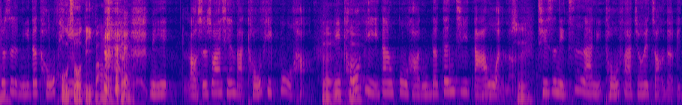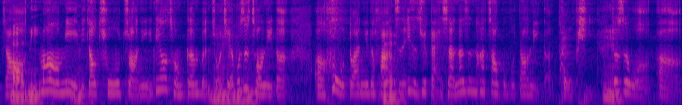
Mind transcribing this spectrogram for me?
就是你的头皮护错地方了，对，对 你老实说，先把头皮顾好。对你头皮一旦顾好，你的根基打稳了，是。其实你自然你头发就会长得比较茂密，茂密比较粗壮。嗯、你一定要从根本做起，而不是从你的呃后端，你的发质一直去改善，但是它照顾不到你的头皮。嗯、就是我呃。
